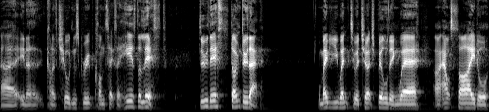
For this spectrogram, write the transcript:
uh, in a kind of children's group context. So here's the list do this, don't do that. Or maybe you went to a church building where uh, outside or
